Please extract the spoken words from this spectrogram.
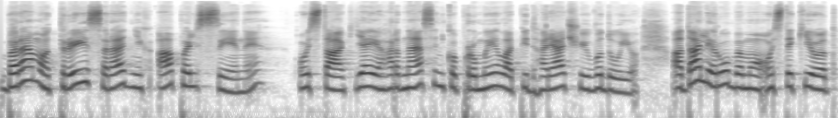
Беремо три середніх апельсини. Ось так, я їх гарнесенько промила під гарячою водою. А далі робимо ось такі от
